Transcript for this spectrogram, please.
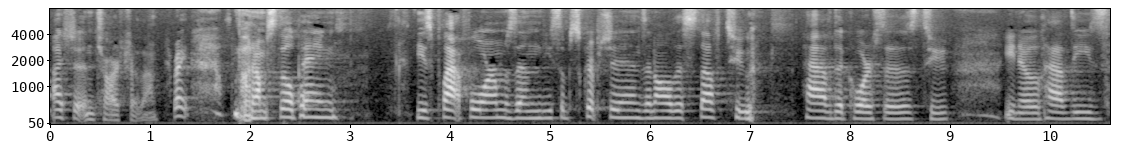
I shouldn't charge for them, right? But I'm still paying these platforms and these subscriptions and all this stuff to have the courses, to, you know, have these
